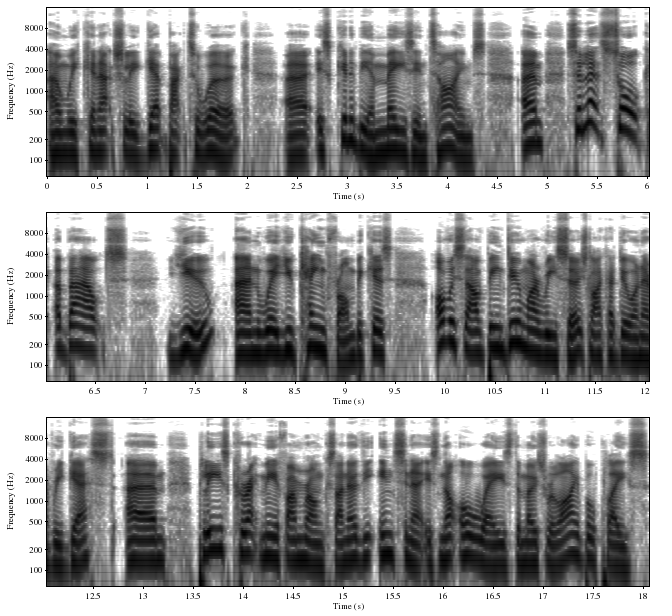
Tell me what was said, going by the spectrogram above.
and we can actually get back to work, uh, it's going to be amazing times. Um, so let's talk about you and where you came from because obviously I've been doing my research like I do on every guest. Um, please correct me if I'm wrong because I know the internet is not always the most reliable place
